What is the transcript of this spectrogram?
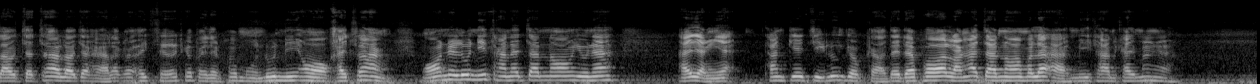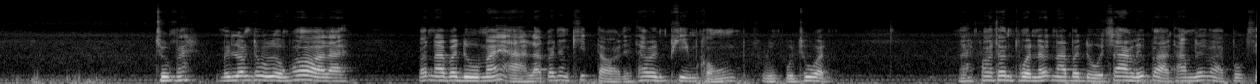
เราจะเช่าเราจะหาแล้วก็ไอ้เซิร์ชเข้าไปในข้อมูลรุ่นนี้อ๋อใครสร้างอ๋อในรุ่นนี้ทานอาจารย์นองอยู่นะไอ้อย่างเงี้ยทานเกจิรุ่นเก่าๆแต่แต่พอหลังอาจารย์นอนมาแล้วอะมีทานใครมั่งอะชุบไหมไม่รวมทั้งหลวงพ่ออะไรวัดนาประดูไหมอะเราก็ต้องคิดต่อเนี่ยถ้าเป็นพิมพ์ของหลวงปู่ทวด นะเพราะท่านพลวัดนาประดูสร้างหรือเปล่าทำหรือเปล่าปลูกเส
